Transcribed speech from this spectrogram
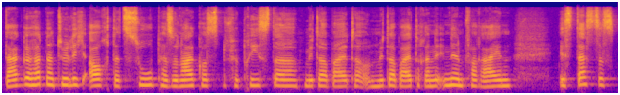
Da gehört natürlich auch dazu Personalkosten für Priester, Mitarbeiter und Mitarbeiterinnen in den Pfarreien. Ist das das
